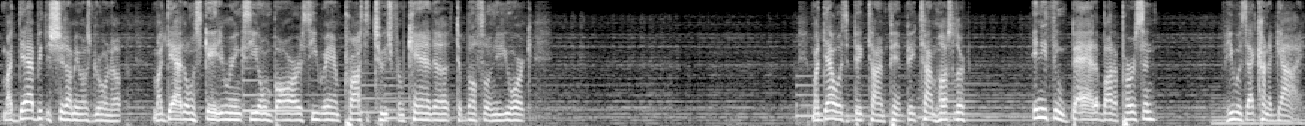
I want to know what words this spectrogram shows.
My dad beat the shit out of me when I was growing up. My dad owned skating rinks, he owned bars, he ran prostitutes from Canada to Buffalo, New York. My dad was a big time pimp, big time hustler. Anything bad about a person, he was that kind of guy.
